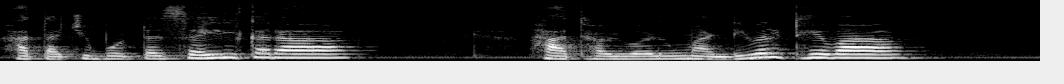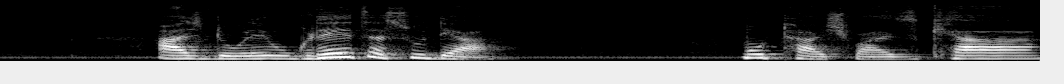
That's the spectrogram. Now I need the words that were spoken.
हाताची बोटं सैल करा. हात हळूहळू मांडीवर ठेवा. आज डोळे उघडेच असू द्या. मोठा श्वास घ्या.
